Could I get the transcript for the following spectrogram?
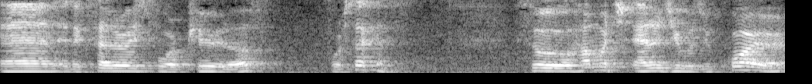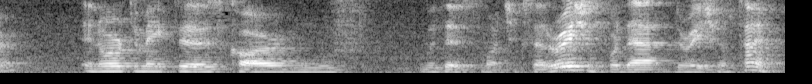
and it accelerates for a period of four seconds. So how much energy was required in order to make this car move with this much acceleration for that duration of time?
